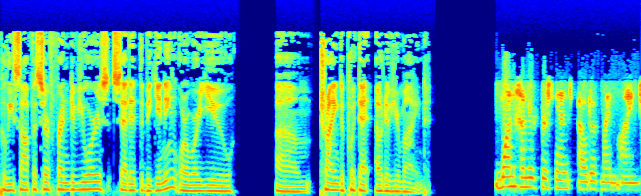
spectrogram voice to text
police officer friend of yours said at the beginning, or were you um, trying to put that out of your mind? 100% out of my mind.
